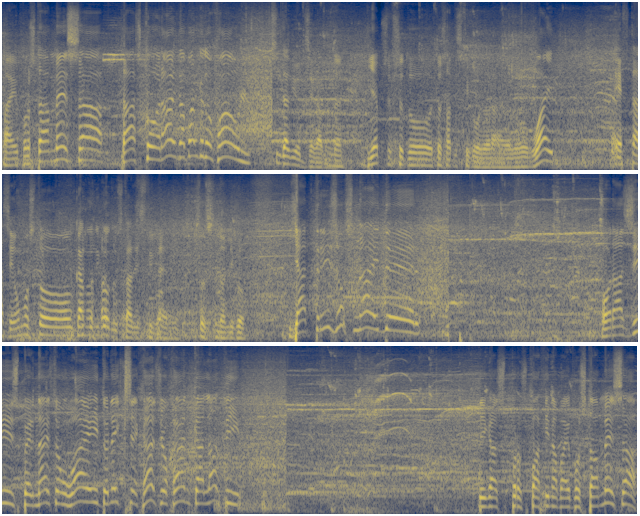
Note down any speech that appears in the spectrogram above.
πάει προς τα μέσα, θα σκοράρει, θα πάρει και το φάουλ. 62%. Ναι. Διέψευσε το, το στατιστικό τώρα, ο White. Έφτασε όμως το κανονικό του στατιστικό. Ναι, στο συνολικό. Για τρίζο Σνάιντερ. Ο Ραζής περνάει στον White, τον έχει ξεχάσει ο Χάν, καλάθι. Τίγας προσπαθεί να πάει προς τα μέσα.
